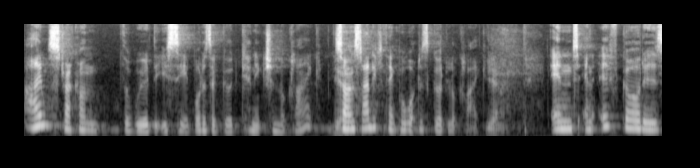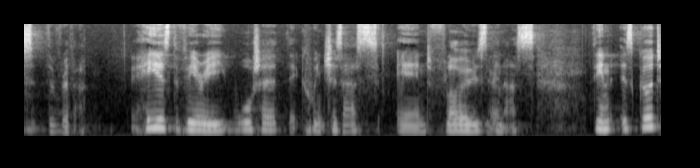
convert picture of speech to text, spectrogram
I'm struck on the word that you said. What does a good connection look like? So I'm starting to think, well, what does good look like? Yeah. And, and if God is the river, He is the very water that quenches us and flows Yeah. in us, then is good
